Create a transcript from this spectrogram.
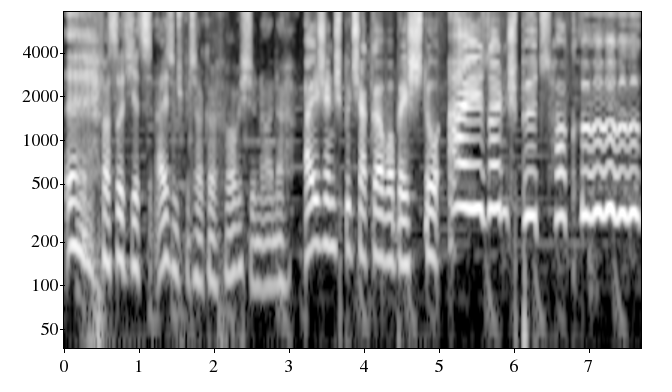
Äh, was soll ich jetzt? Eisenspitzhacke. Wo habe ich denn eine? Eisenspitzhacke, wo bist du? Eisenspitzhacke.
